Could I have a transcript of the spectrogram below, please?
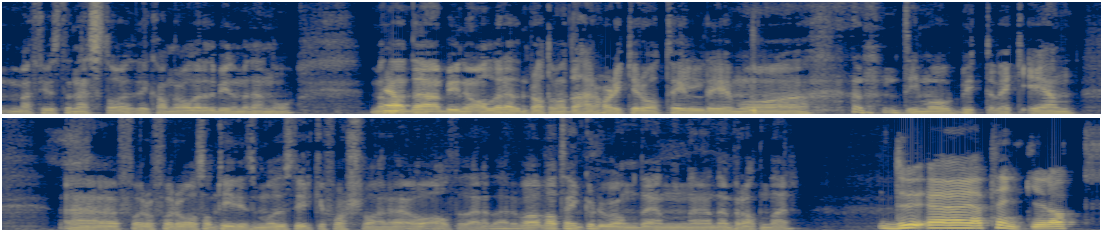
Matthews til neste år. De kan jo allerede begynne med det nå. Men Ja. det, begynner jo allerede å prate om at det her har de ikke råd til. De må, de må bytte vekk én eh, for, å- for å Samtidig så må de styrke Forsvaret og alt det der. der. Hva, hva tenker du om den, den praten der? Du, eh, jeg tenker at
